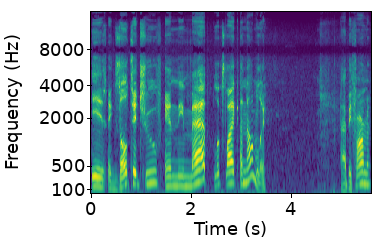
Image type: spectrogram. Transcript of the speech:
is Exalted Truth, and the map looks like Anomaly. Happy farming.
